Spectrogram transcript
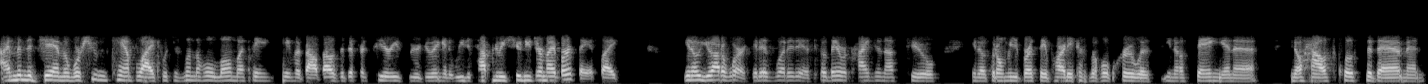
I'm in the gym and we're shooting Camp Life, which is when the whole Loma thing came about. That was a different series we were doing, and we just happened to be shooting during my birthday. It's like, you know, you got to work. It is what it is. So they were kind enough to, you know, throw me a birthday party because the whole crew was, you know, staying in a, you know, house close to them, and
